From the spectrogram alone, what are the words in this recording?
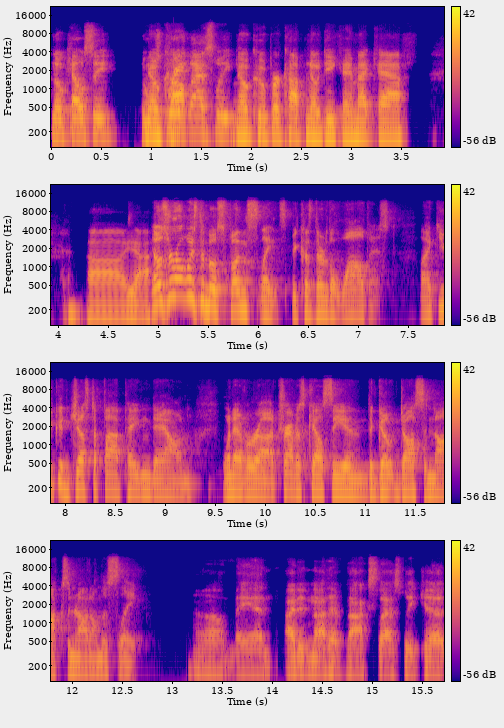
no Kelce. Who no was Kupp, great last week. No Cooper Kupp, no DK Metcalf. Uh, yeah, those are always the most fun slates because they're the wildest. Like you could justify paying down whenever uh, Travis Kelce and the goat Dawson Knox are not on the slate. Oh man, I did not have Knox last week. Uh,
